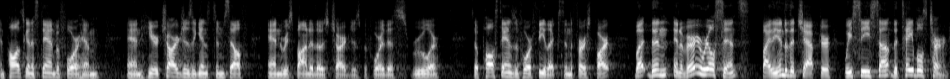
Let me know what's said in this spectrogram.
And Paul is going to stand before him and hear charges against himself and respond to those charges before this ruler. So Paul stands before Felix in the first part. But then, in a very real sense, by the end of the chapter, we see some, the tables turned.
